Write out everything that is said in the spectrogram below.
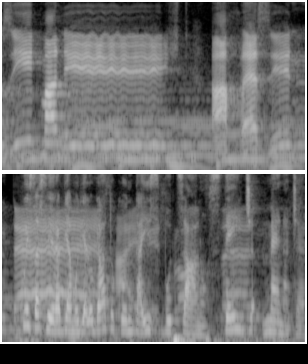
sieht man nicht. Ach, es sind Questa sera abbiamo dialogato con Thais Bozzano, stage manager.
